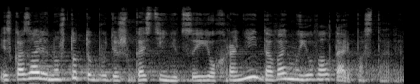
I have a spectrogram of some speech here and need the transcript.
и сказали, ну что ты будешь в гостинице ее хранить, давай мы ее в алтарь поставим.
